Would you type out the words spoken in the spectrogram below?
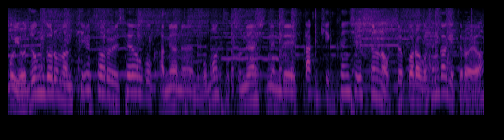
뭐 요 정도로만 필터를 세우고 가면은 모먼트 구매하시는데 딱히 큰 실수는 없을 거라고 생각이 들어요.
